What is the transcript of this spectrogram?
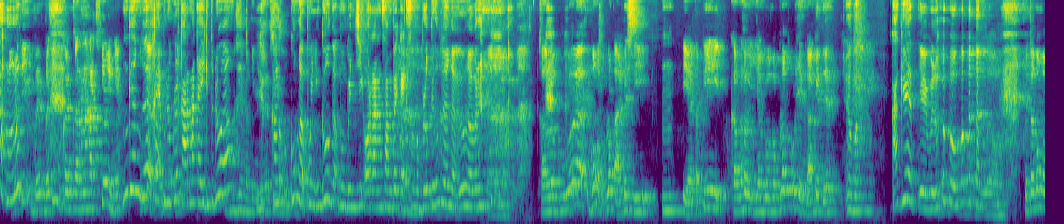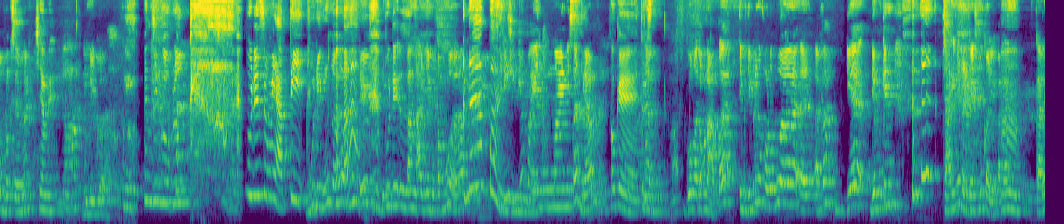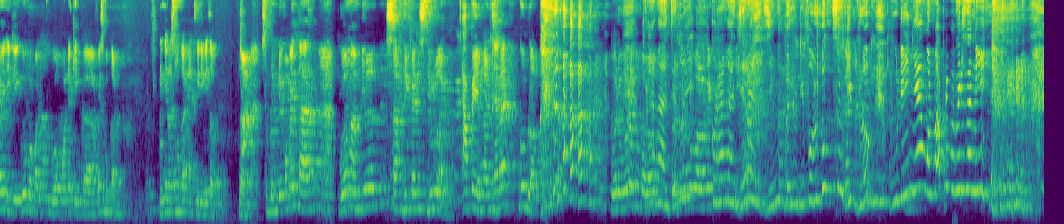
Kalau lu berarti ber- berarti bukan karena hard feeling ya? Enggak enggak. Kayak kan? bener-bener karena kayak gitu doang. Iya, kalau gue nggak punya gue nggak membenci orang sampai kayak semeblok gitu enggak enggak. Gue nggak pernah. Nah, kalau gue gue ngeblok ada sih. Hmm. Iya tapi kalau yang gue ngeblok lu yang kaget ya. Apa? Kaget? Ya belum. Belum lu tau gue ngeblok siapa? Siapa? Budi gue anjing goblok Bude Kurniati. Bude enggak, Bude, Bude, Bude kakaknya bokap gua. Kenapa, Jadi anjing? dia main main Instagram. Oke, terus Nah, gue gak tau kenapa tiba-tiba dia nge-follow gue eh, apa dia dia mungkin carinya dari Facebook kali ya karena Hmm. karena IG gue gue gue konekin ke Facebook kan mungkin langsung ke add gitu gitu nah sebelum dia komentar gue ngambil self defense duluan. Apa? Dengan cara gue blok boro-boro gue follow kurang ajar follow back. kurang ajar anjing. Baru di follow langsung di blok. Budenya mohon maaf nih pemirsa nih.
